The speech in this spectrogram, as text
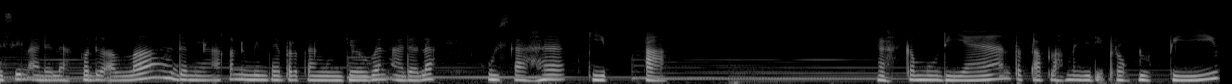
hasil adalah kode Allah dan yang akan dimintai pertanggungjawaban adalah usaha kita. Nah, kemudian tetaplah menjadi produktif.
